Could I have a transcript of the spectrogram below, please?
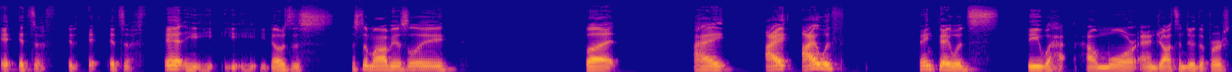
it, it's a it, it's a fit. He, he he knows the system obviously, but I I I would think they would see how Moore and Johnson do the first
